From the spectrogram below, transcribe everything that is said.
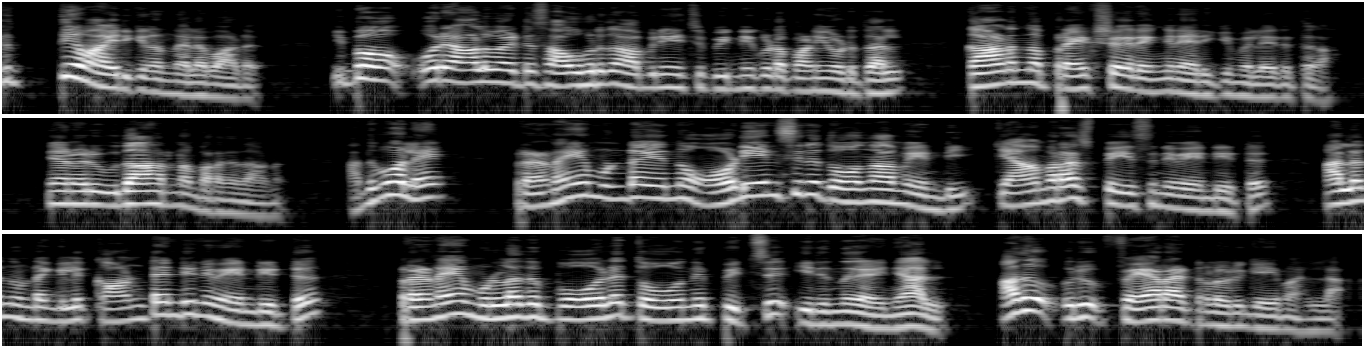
കൃത്യമായിരിക്കണം നിലപാട്. ഇപ്പോൾ ഒരാളുമായിട്ട് സൗഹൃദം അഭിനയിച്ച് പിന്നെ കൂടെ പണി കൊടുത്താൽ കാണുന്ന പ്രേക്ഷകർ എങ്ങനെയായിരിക്കും വിലയിരുത്തുക? ഞാനൊരു ഉദാഹരണം പറഞ്ഞതാണ്. അതുപോലെ പ്രണയമുണ്ട് എന്ന് ഓഡിയൻസിന് തോന്നാൻ വേണ്ടി ക്യാമറ സ്പേസിന് വേണ്ടിയിട്ട് അല്ലെന്നുണ്ടെങ്കിൽ കോണ്ടന്റിന് വേണ്ടിയിട്ട് പ്രണയമുള്ളതുപോലെ തോന്നിപ്പിച്ച് ഇരുന്നു കഴിഞ്ഞാൽ അത് ഒരു ഫെയർ ആയിട്ടുള്ള ഒരു ഗെയിം അല്ല.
